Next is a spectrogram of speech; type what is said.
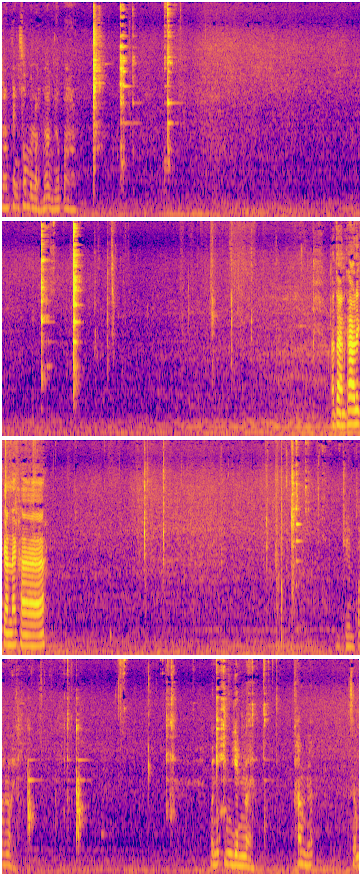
น้ำแกงส้มอร่อยมากเนื้อปลามาทานข้าวด้วยกันนะคะ เค็มก็อร่อย วันนี้กินเย็นหน่อยค่ำแล้ว สอง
